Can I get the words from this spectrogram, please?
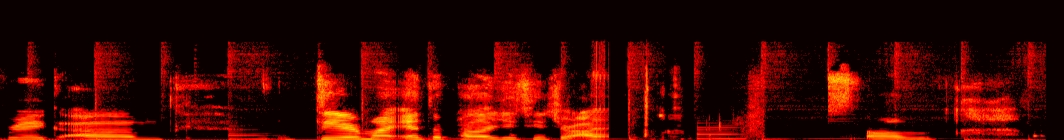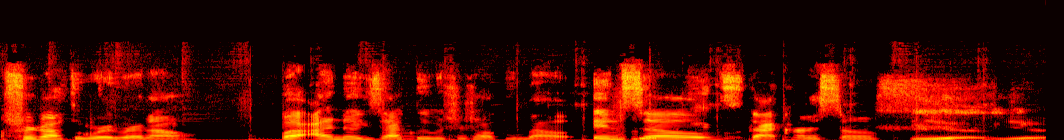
frick. Um, dear my anthropology teacher, I um forgot the word right now, but I know exactly what you're talking about. Incels, that kind of stuff. yeah yeah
